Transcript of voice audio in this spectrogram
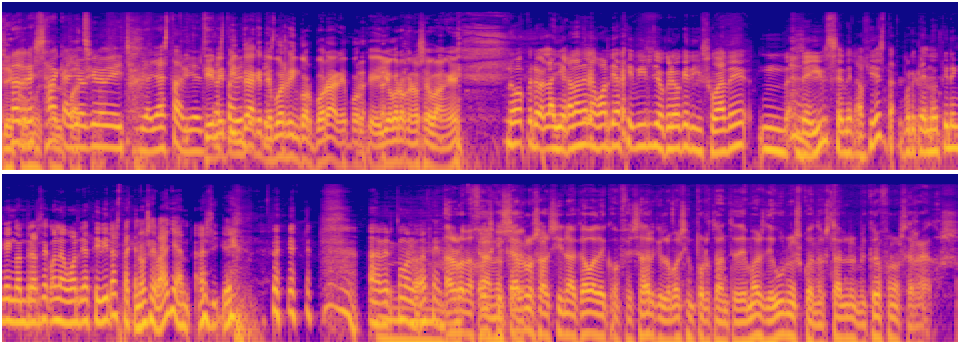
de La resaca, yo creo que he dicho, mira, ya está bien. Tiene está pinta de de que te puedes reincorporar, ¿eh? porque yo creo que no se van. ¿eh? No, pero la llegada de la Guardia Civil yo creo que disuade mm, de irse de la fiesta, porque no tienen que encontrarse con la Guardia Civil hasta que no se vayan. Así que a ver cómo lo hacen. Ahora lo mejor Ya, es no que sé. Carlos Alsina acaba de confesar que lo más importante de más de uno es cuando están los micrófonos cerrados.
